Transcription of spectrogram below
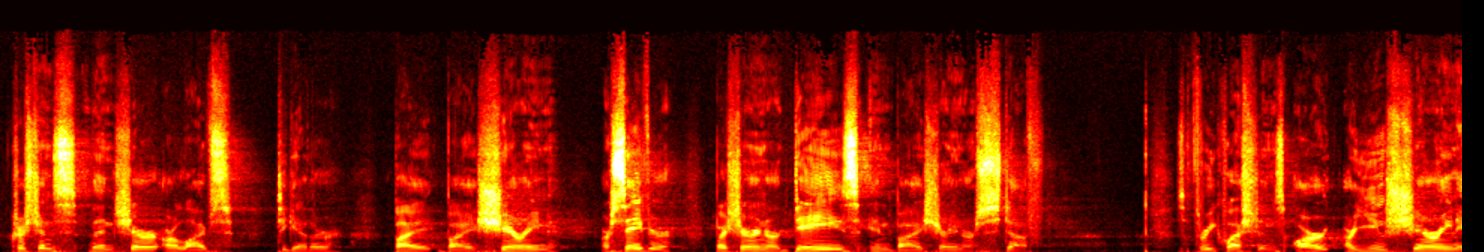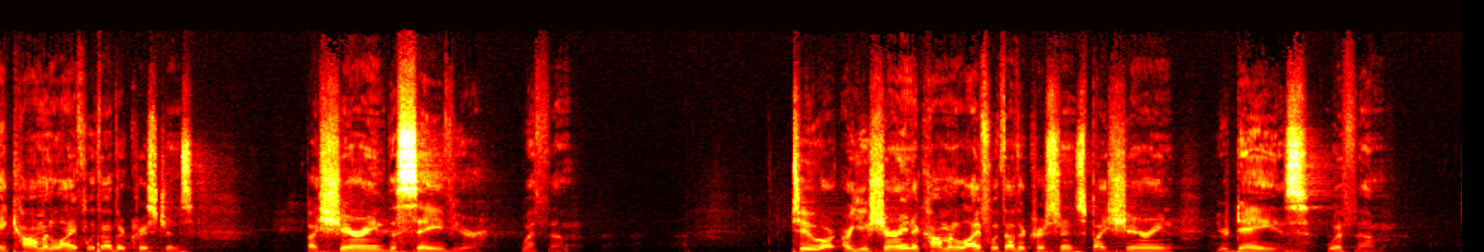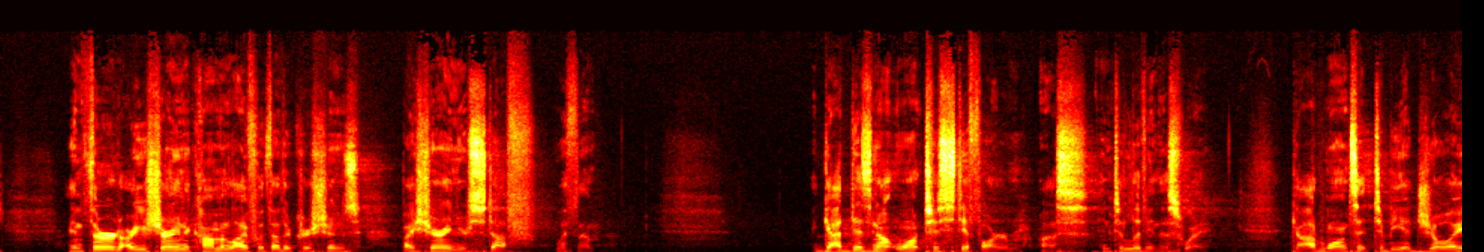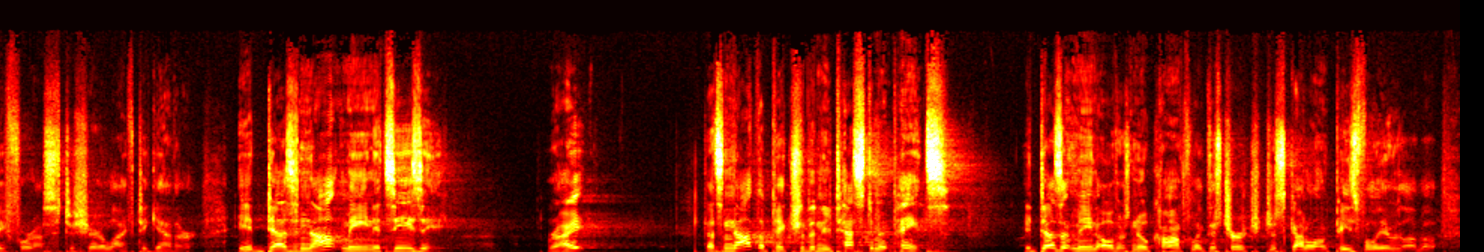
Christians then share our lives together by, by sharing our Savior, by sharing our days, and by sharing our stuff. So, three questions. Are, are you sharing a common life with other Christians by sharing the Savior with them? Two, are, are you sharing a common life with other Christians by sharing your days with them? And third, are you sharing a common life with other Christians by sharing your stuff with them? God does not want to stiff arm us into living this way. God wants it to be a joy for us to share life together. It does not mean it's easy, right? That's not the picture the New Testament paints. It doesn't mean, oh, there's no conflict, this church just got along peacefully.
